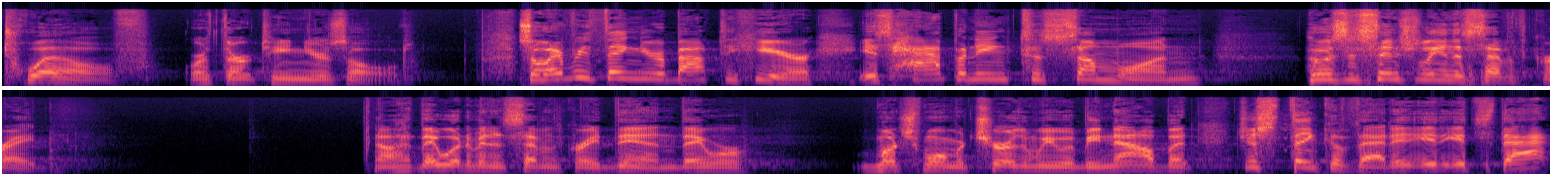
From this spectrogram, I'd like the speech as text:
12 or 13 years old. So everything you're about to hear is happening to someone who is essentially in the seventh grade. Now, they would have been in seventh grade then. They were much more mature than we would be now, but just think of that. It, it, it's that,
